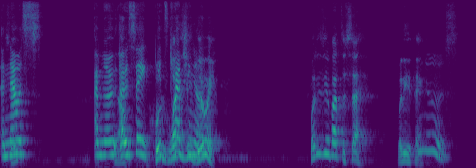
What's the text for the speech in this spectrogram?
And now it's I'm going No. I would say Who- it's what is he catching up. doing? What is he about to say? What do you think? Who knows?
